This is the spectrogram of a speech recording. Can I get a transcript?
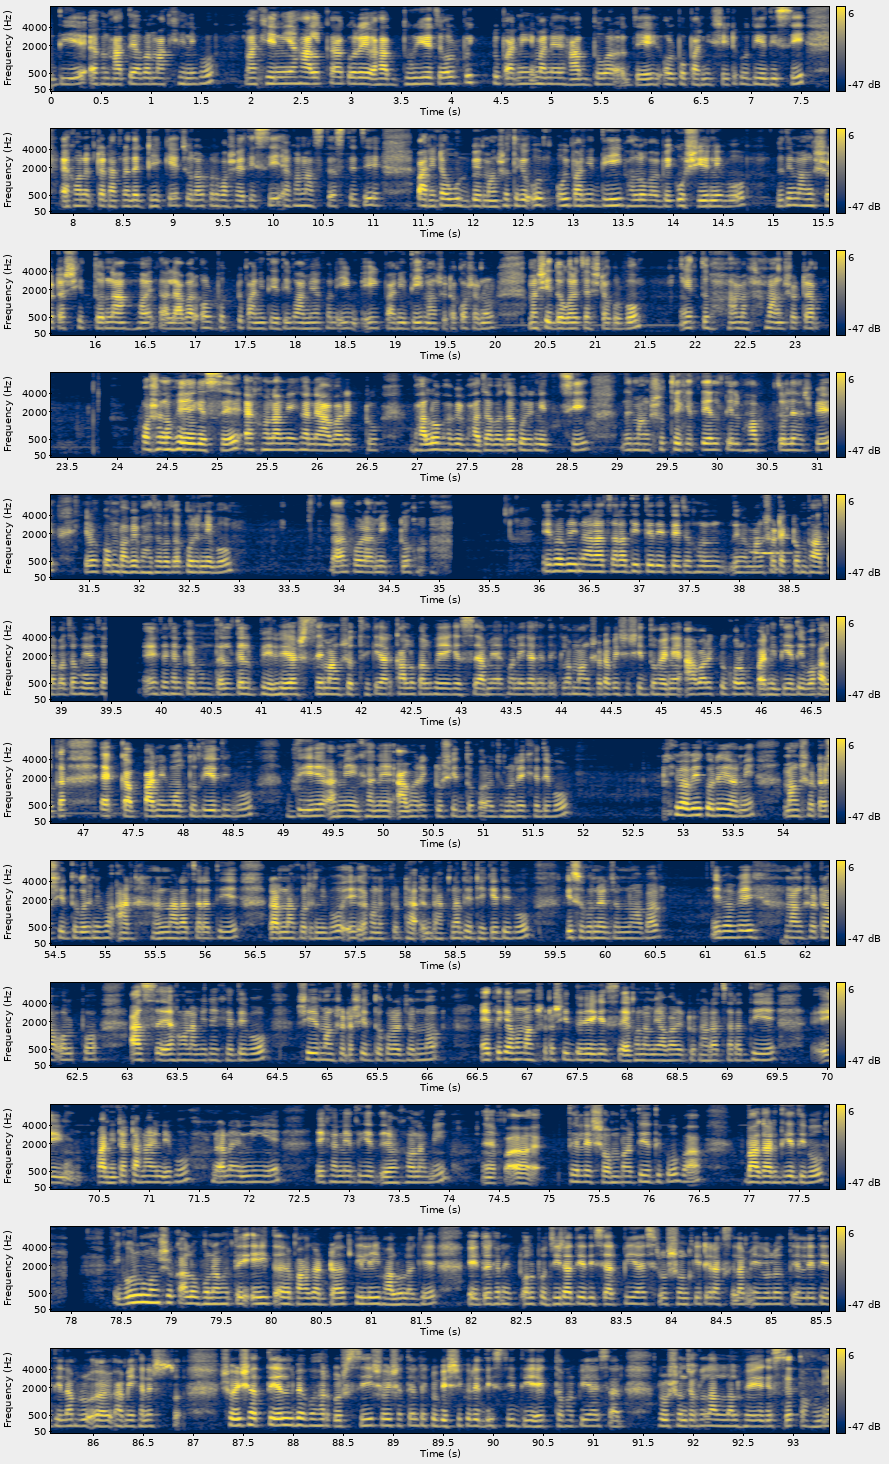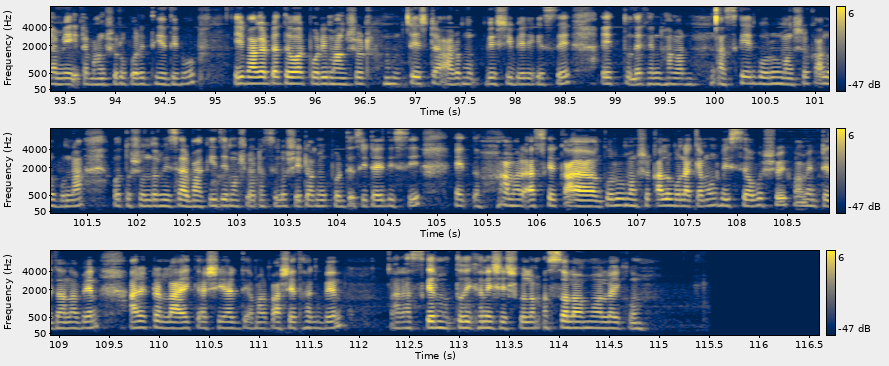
দিয়ে এখন হাতে আবার মাখিয়ে নিব। মাখিয়ে নিয়ে হালকা করে হাত ধুয়ে যে অল্প একটু পানি মানে হাত ধোয়া যে অল্প পানি সেটুকু দিয়ে দিচ্ছি এখন একটা ঢাকনাতে ঢেকে চুলার উপর বসাই দিচ্ছি এখন আস্তে আস্তে যে পানিটা উঠবে মাংস থেকে, ওই ওই পানি দিয়েই ভালোভাবে কষিয়ে নেব। যদি মাংসটা সিদ্ধ না হয় তাহলে আবার অল্প একটু পানি দিয়ে দিব। আমি এখন এই এই পানি দিয়েই মাংসটা কষানোর মানে সিদ্ধ করার চেষ্টা করব। এই তো আমার মাংসটা কষানো হয়ে গেছে। এখন আমি এখানে আবার একটু ভালোভাবে ভাজা ভাজা করে নিচ্ছি। যে মাংস থেকে তেল তেল ভাব চলে আসবে, এরকমভাবে ভাজা ভাজা করে নেব। তারপরে আমি একটু এভাবেই নাড়াচাড়া দিতে দিতে যখন মাংসটা একদম ভাজা ভাজা হয়ে যায়, এই দেখেন কেমন তেল তেল বের হয়ে আসছে মাংস থেকে, আর কালো কালো হয়ে গেছে। আমি এখন এখানে দেখলাম মাংসটা বেশি সিদ্ধ হয়নি। আবার একটু গরম পানি দিয়ে দিব, হালকা এক কাপ পানির মতো দিয়ে দিব। দিয়ে আমি এখানে আবার একটু সিদ্ধ করার জন্য রেখে দেব। এভাবে করেই আমি মাংসটা সিদ্ধ করে নিব আর নাড়াচাড়া দিয়ে রান্না করে নিব। এখন একটু ঢাকনা দিয়ে ঢেকে দেব। কিছুক্ষণের জন্য আবার এভাবেই মাংসটা অল্প আছে এখন আমি রেখে দেব সেই মাংসটা সিদ্ধ করার জন্য। এর থেকে আমার মাংসটা সিদ্ধ হয়ে গেছে। এখন আমি আবার একটু নাড়াচাড়া দিয়ে এই পানিটা টানায় নেব। টানায় নিয়ে এখানে দিয়ে এখন আমি এ, তেলে সম্বার দিয়ে দিব বা বাগার দিয়ে দিব। এই গরুর মাংস কালো ভুনা হতে এই বাগারটা দিলেই ভালো লাগে। এই তো এখানে অল্প জিরা দিয়ে দিছি আর পেঁয়াজ, রসুন কেটে রাখছিলাম। এগুলো তেলে দিয়ে দিলাম। আমি এখানে সরিষার তেল ব্যবহার করছি। সরিষার তেলটা একটু বেশি করে দিছি। দিয়ে একটু আমার পেঁয়াজ আর রসুন যখন লাল লাল হয়ে গেছে, তখনই আমি এটা মাংসের উপরে দিয়ে দিব। এই বাগারটা দেওয়ার পরে মাংসর টেস্টটা আরও বেশি বেড়ে গেছে। এই তো দেখেন আমার আজকে গরুর মাংস কালো ভুনা, কত সুন্দর হয়েছে। আর বাকি যে মশলাটা ছিল সেটা আমি উপর দিয়ে ছিটাই দিছি। এই তো আমার আজকে গরুর মাংস কালো ভুনা কেমন হয়েছে অবশ্যই কমেন্টে জানাবেন আর একটা লাইক আর শেয়ার দিয়ে আমার পাশে থাকবেন। আর আজকের মতো এখানে শেষ করলাম। আসসালামু আলাইকুম।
